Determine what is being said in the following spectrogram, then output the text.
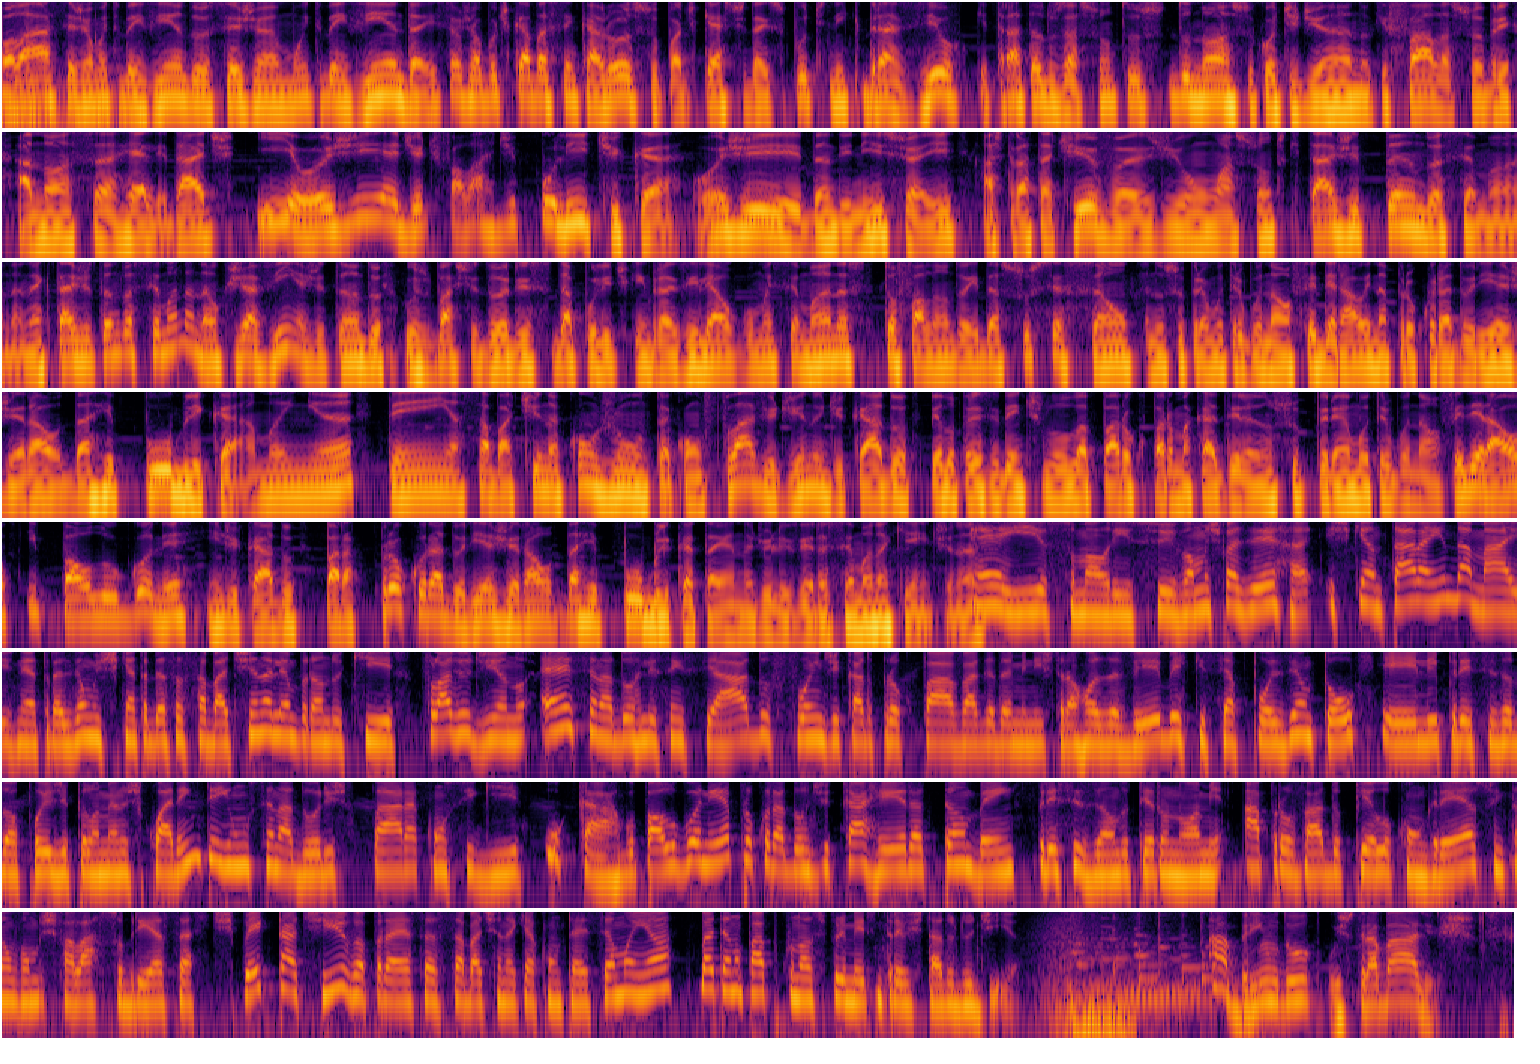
Olá, seja muito bem-vindo, seja muito bem-vinda. Esse é o Jabuticaba Sem Caroço, podcast da Sputnik Brasil, que trata dos assuntos do nosso cotidiano, que fala sobre a nossa realidade. E hoje é dia de falar de política. Hoje, dando início aí às tratativas de um assunto que está agitando a semana, né? Que está agitando a semana não, que já vinha agitando os bastidores da política em Brasília há algumas semanas. Estou falando aí da sucessão no Supremo Tribunal Federal e na Procuradoria Procuradoria-Geral da República. Amanhã tem a sabatina conjunta com Flávio Dino, indicado pelo presidente Lula para ocupar uma cadeira no Supremo Tribunal Federal, e Paulo Gonet, indicado para a Procuradoria-Geral da República. Tayana de Oliveira, semana quente, né? É isso, Maurício. E vamos fazer esquentar ainda mais, né? Trazer um esquenta dessa sabatina, lembrando que Flávio Dino é senador licenciado, foi indicado para ocupar a vaga da ministra Rosa Weber, que se aposentou precisa do apoio de pelo menos 41 senadores para conseguir o cargo. Paulo Gonet, procurador de carreira, também precisando ter o nome aprovado pelo Congresso. Então vamos falar sobre essa expectativa para essa sabatina que acontece amanhã, batendo papo com o nosso primeiro entrevistado do dia. Abrindo os trabalhos.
